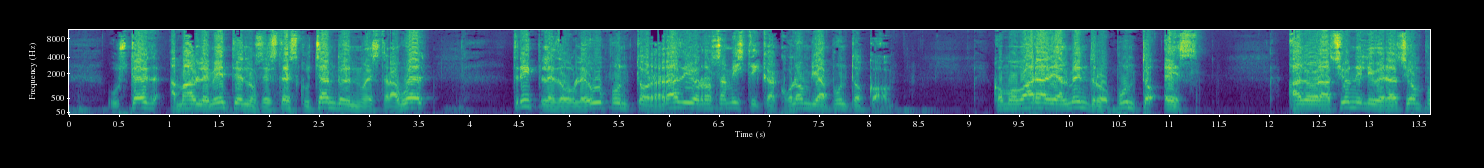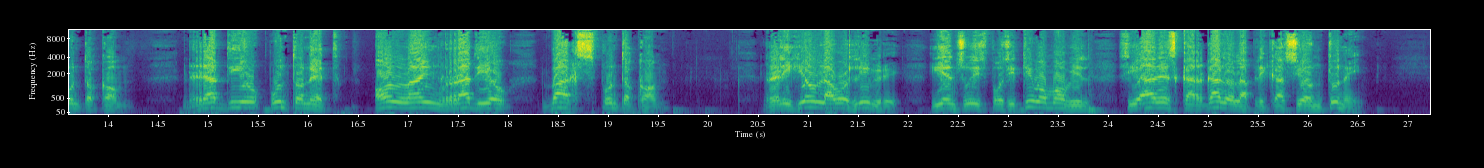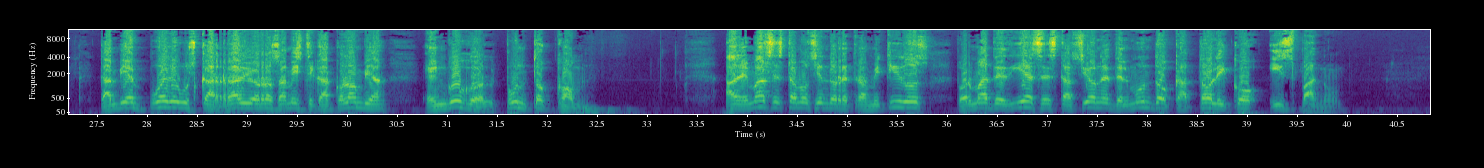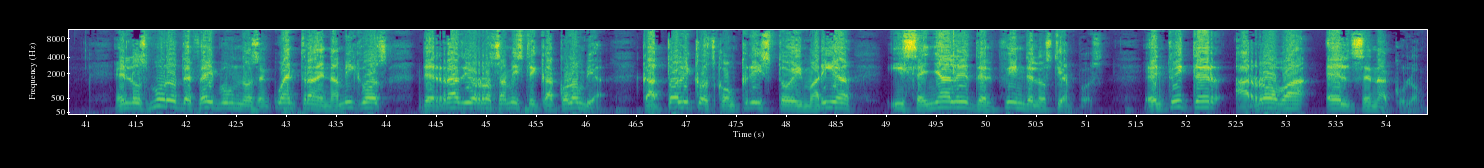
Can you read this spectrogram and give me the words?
Usted amablemente nos está escuchando en nuestra web www.radiorosamísticacolombia.com como vara de almendro.es adoración y liberación.com radio.net online radio religión la voz libre y en su dispositivo móvil si ha descargado la aplicación TuneIn también puede buscar Radio Rosa Mística Colombia en google.com. Además estamos siendo retransmitidos por más de 10 estaciones del mundo católico hispano. En los muros de Facebook nos encuentra en amigos de Radio Rosa Mística Colombia, Católicos con Cristo y María y señales del fin de los tiempos. En Twitter, arroba el cenáculo.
